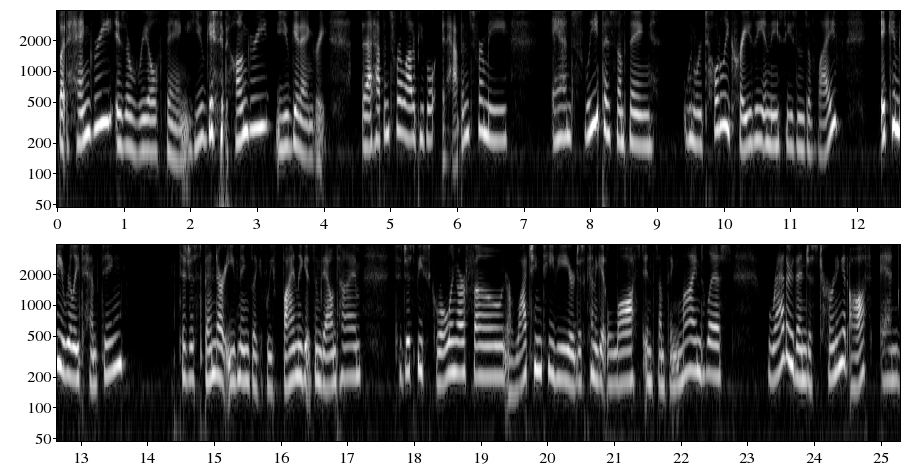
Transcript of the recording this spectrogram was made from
But hangry is a real thing. You get hungry, you get angry. That happens for a lot of people. It happens for me. And sleep is something when we're totally crazy in these seasons of life, it can be really tempting to just spend our evenings, like if we finally get some downtime, to just be scrolling our phone or watching TV or just kind of get lost in something mindless rather than just turning it off and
